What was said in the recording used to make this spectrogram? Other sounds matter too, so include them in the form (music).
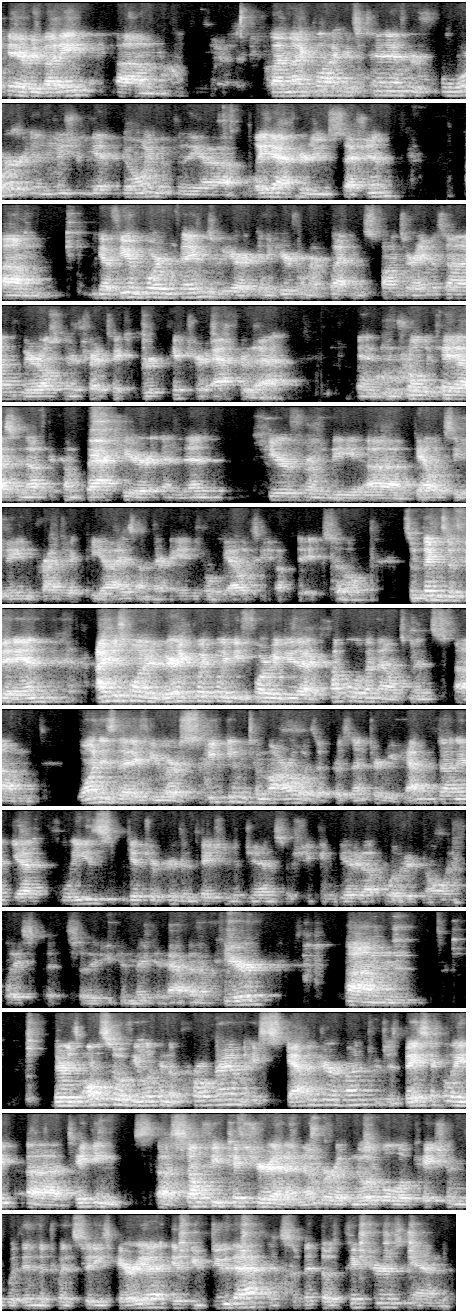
Okay, everybody, um, by my clock, it's ten after four, and we should get going with the, uh, late afternoon session. Um, we got a few important things. We are gonna hear from our platinum sponsor, Amazon. We are also gonna try to take a group picture after that and control the chaos enough to come back here and then hear from the, uh, Galaxy Main Project PIs on their annual Galaxy update. So some things to fit in. I just wanted to very quickly, before we do that, a couple of announcements. Um, one is that if you are speaking tomorrow as a presenter, you haven't done it yet, please get your presentation to Jen so she can get it uploaded and all in place that, so that you can make it happen up here. Um, there is also, if you look in the program, a scavenger hunt, which is basically uh, taking a selfie picture at a number of notable locations within the Twin Cities area. If you do that and submit those pictures and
